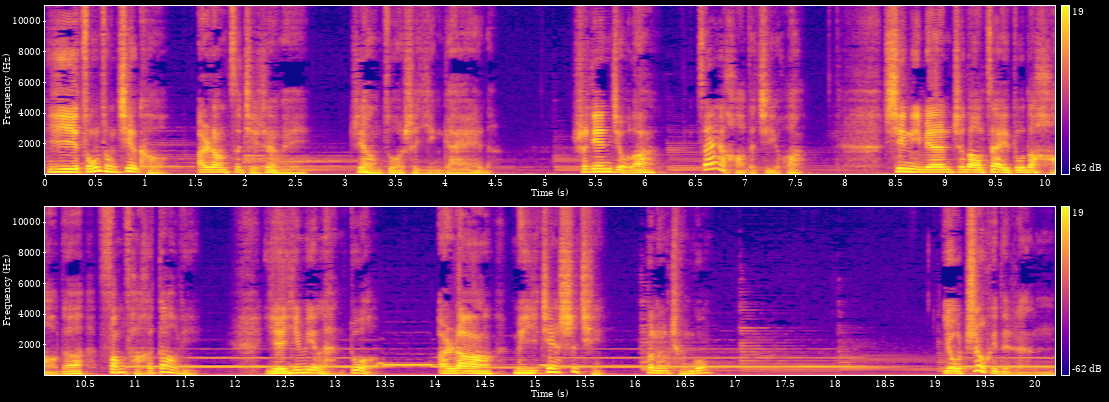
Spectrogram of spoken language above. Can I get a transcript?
以种种借口而让自己认为。这样做是应该的。时间久了，再好的计划，心里面知道再多的好的方法和道理，也因为懒惰而让每一件事情不能成功。有智慧的人，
